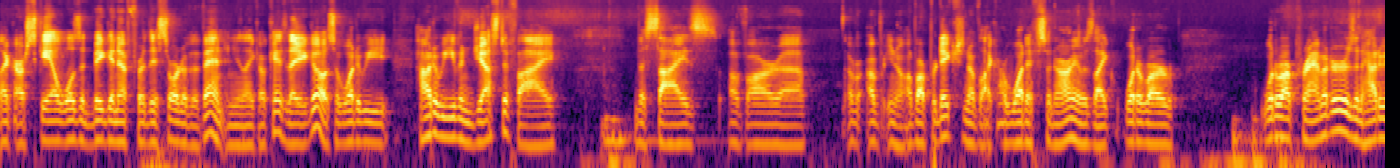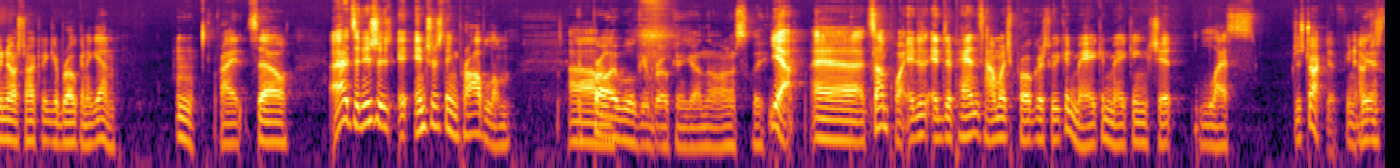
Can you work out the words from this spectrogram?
Like our scale wasn't big enough for this sort of event, and you're like, okay, so there you go. So what do we? How do we even justify the size of our uh, of, of you know of our prediction of like our what if scenarios? Like what are our what are our parameters, and how do we know it's not going to get broken again? Right. So uh, it's an inter- interesting problem. It probably will get broken again, though. Honestly. Yeah, uh, at some point. It, it depends how much progress we can make in making shit less destructive. You know, Yeah. just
